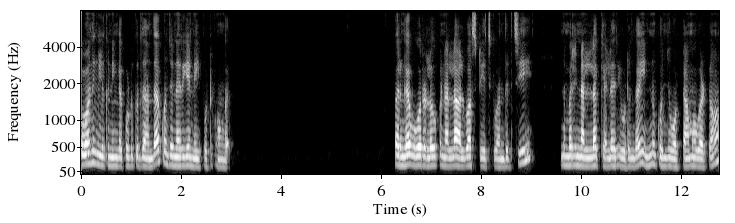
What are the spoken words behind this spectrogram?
குழந்தைங்களுக்கு நீங்கள் கொடுக்குறதா இருந்தால் கொஞ்சம் நிறைய நெய் போட்டுக்கோங்க. பாருங்கள் ஓரளவுக்கு நல்லா அல்வா ஸ்டேஜ்க்கு வந்துடுச்சு. இந்த மாதிரி நல்லா கிளறி விடுங்க. இன்னும் கொஞ்சம் ஒட்டாமல் வரட்டும்.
